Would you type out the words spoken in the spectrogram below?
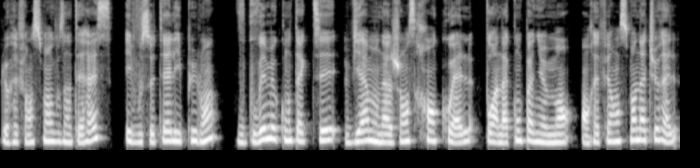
Le référencement vous intéresse et vous souhaitez aller plus loin? Vous pouvez me contacter via mon agence Rankwell pour un accompagnement en référencement naturel.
